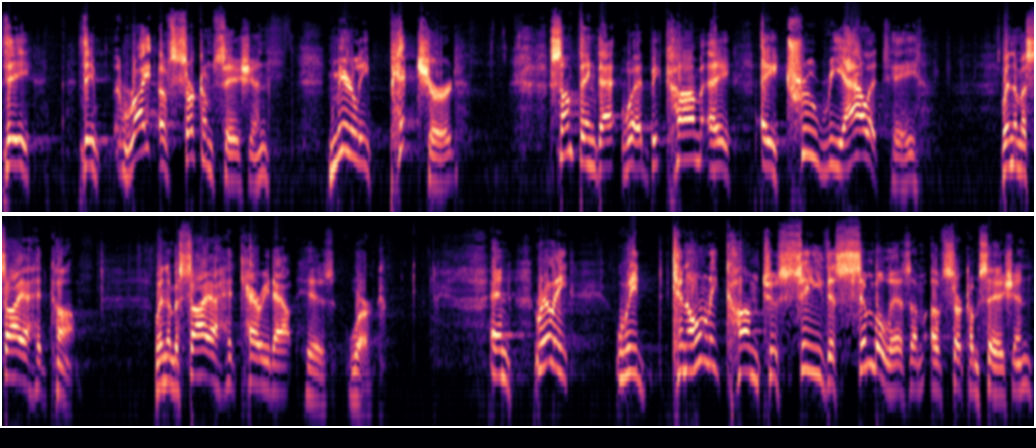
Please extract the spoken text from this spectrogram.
the, the rite of circumcision merely pictured something that would become a, a true reality when the Messiah had come, when the Messiah had carried out his work. And really, we can only come to see the symbolism of circumcision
